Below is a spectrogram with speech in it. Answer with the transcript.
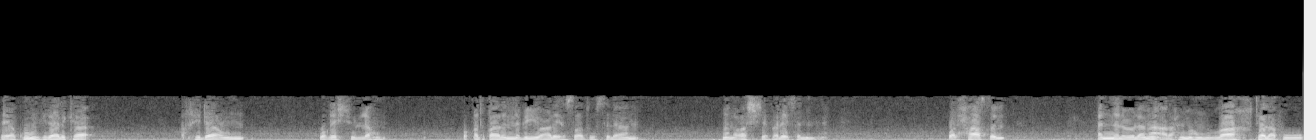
فيكون في ذلك خداع وغش لهم. وقد قال النبي عليه الصلاة والسلام من غش فليس منا والحاصل أن العلماء رحمهم الله اختلفوا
